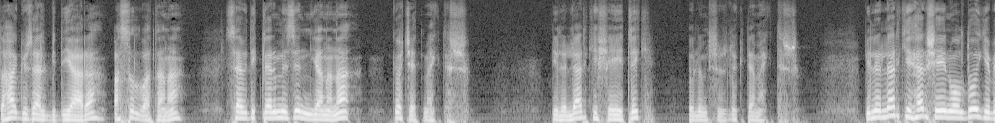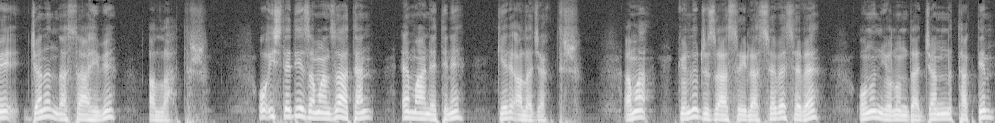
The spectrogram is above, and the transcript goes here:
daha güzel bir diyara, asıl vatana, sevdiklerimizin yanına göç etmektir. Bilirler ki şehitlik ölümsüzlük demektir. Bilirler ki her şeyin olduğu gibi canın da sahibi Allah'tır. O istediği zaman zaten emanetini geri alacaktır. Ama gönül rızasıyla seve seve onun yolunda canını takdim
